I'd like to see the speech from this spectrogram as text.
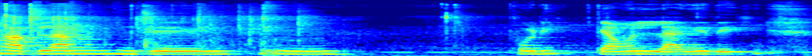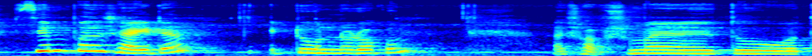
ভাবলাম যে পরি, কেমন লাগে দেখি। সিম্পল শাড়িটা, একটু অন্যরকম। আর সবসময় তো অত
